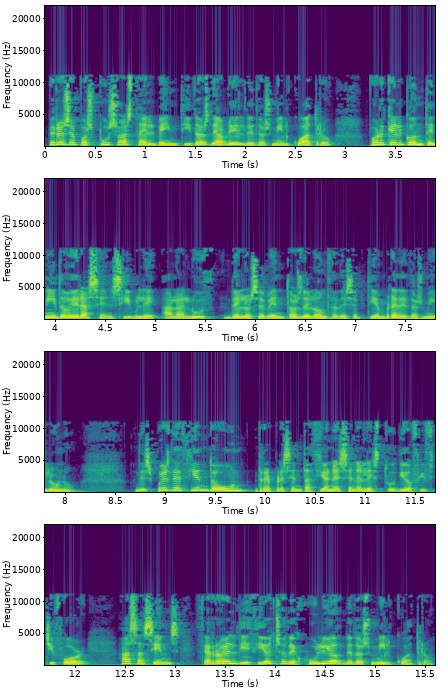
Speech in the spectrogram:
pero se pospuso hasta el 22 de abril de 2004 porque el contenido era sensible a la luz de los eventos del 11 de septiembre de 2001. Después de 101 representaciones en el estudio 54, Assassins cerró el 18 de julio de 2004.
